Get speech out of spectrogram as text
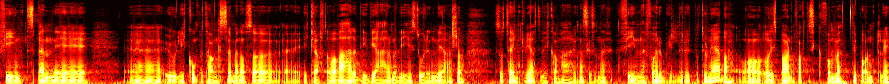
fint spenn i ulik kompetanse, men også eh, i kraft av å være de de er, med de historiene de er. Så, så tenker vi at de kan være ganske sånne fine forbilder ut på turné. Da. Og, og hvis barna faktisk får møtt dem på ordentlig,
